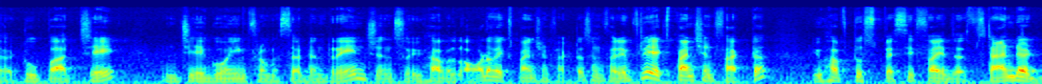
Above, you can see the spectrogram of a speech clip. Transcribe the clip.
uh, 2 power j, j going from a certain range and so you have a lot of expansion factors and for every expansion factor you have to specify the standard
